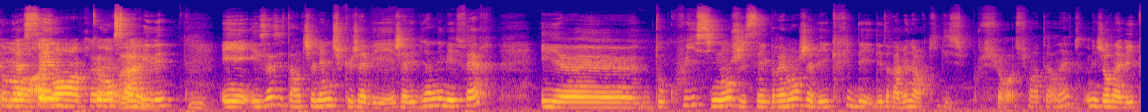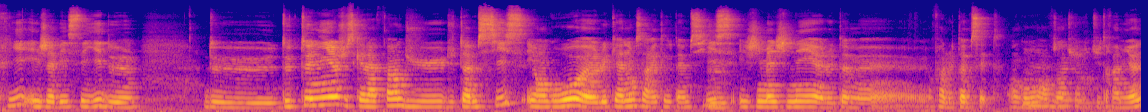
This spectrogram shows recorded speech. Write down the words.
Comment la scène, avant, après, comment ça ouais. arrivait. Mm. Et, et ça, c'était un challenge que j'avais j'avais bien aimé faire. Et euh, donc oui, sinon j'essaye vraiment, j'avais écrit des, des dramènes, alors qui n'existent plus sur, sur internet, mais j'en avais écrit et j'avais essayé de, de, de tenir jusqu'à la fin du, du tome 6. Et en gros, euh, le canon s'arrêtait au tome 6 et j'imaginais euh, le tome euh, enfin le tome 7, en gros, Mm, en faisant du, du dramion.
